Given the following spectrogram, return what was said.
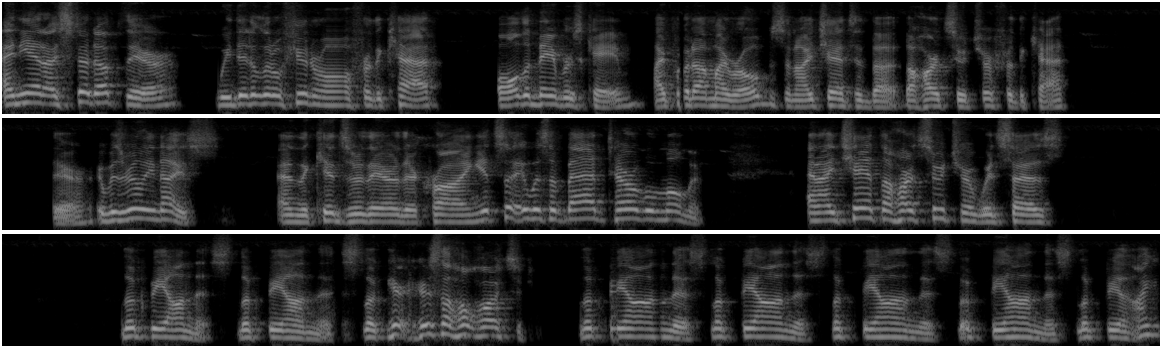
And yet I stood up there. We did a little funeral for the cat all the neighbors came. I put on my robes and I chanted the, the Heart Sutra for the cat there. It was really nice. And the kids are there, they're crying. It's a, it was a bad, terrible moment. And I chant the Heart Sutra, which says, Look beyond this, look beyond this. Look, here, here's the whole Heart Sutra. Look beyond this, look beyond this, look beyond this, look beyond this, look beyond. I,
